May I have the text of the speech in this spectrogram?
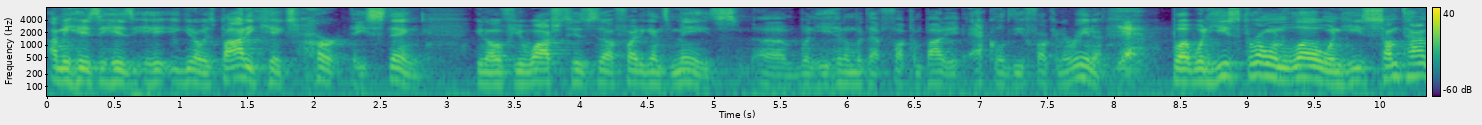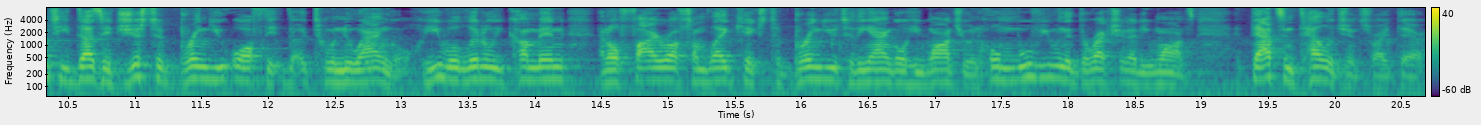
I mean, his his, his you know his body kicks hurt. They sting. You know, if you watched his uh, fight against Mayes uh, when he hit him with that fucking body, it echoed the fucking arena. Yeah. But when he's throwing low, and he's sometimes he does it just to bring you off the, to a new angle. He will literally come in and he'll fire off some leg kicks to bring you to the angle he wants you, and he'll move you in the direction that he wants. That's intelligence right there.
